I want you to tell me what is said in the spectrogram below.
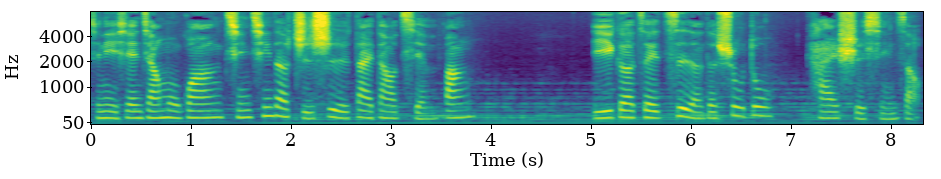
请你先将目光轻轻的直视带到前方，以一个最自然的速度开始行走，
